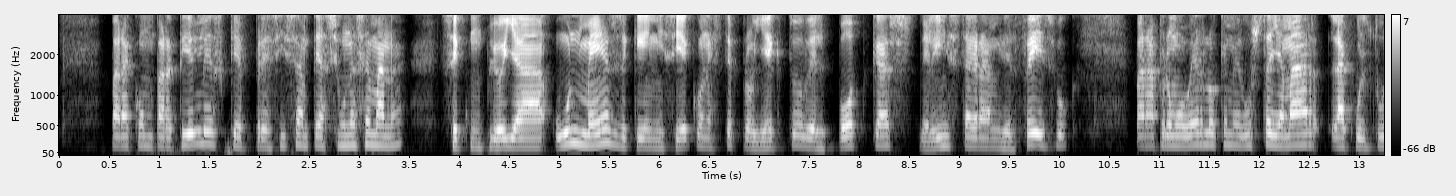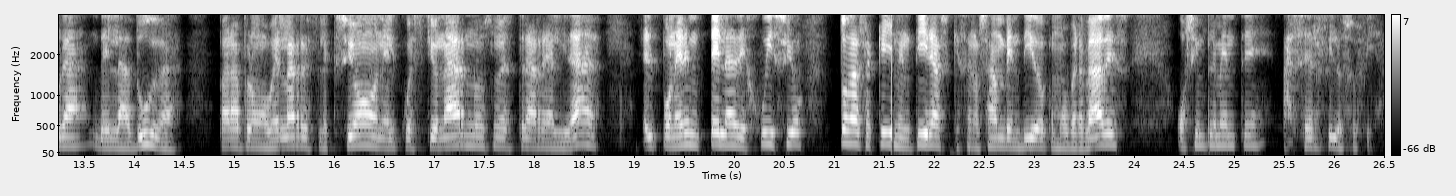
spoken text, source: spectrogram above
para compartirles que precisamente hace una semana se cumplió ya un mes de que inicié con este proyecto del podcast, del Instagram y del Facebook para promover lo que me gusta llamar la cultura de la duda, para promover la reflexión, el cuestionarnos nuestra realidad, el poner en tela de juicio todas aquellas mentiras que se nos han vendido como verdades o simplemente hacer filosofía.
